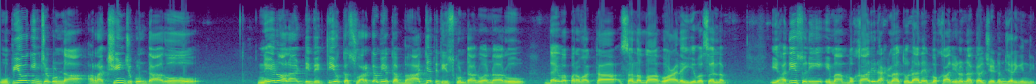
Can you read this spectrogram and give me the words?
ఉపయోగించకుండా రక్షించుకుంటారో నేను అలాంటి వ్యక్తి యొక్క స్వర్గం యొక్క బాధ్యత తీసుకుంటాను అన్నారు దైవ ప్రవక్త సల్లల్లాహు అలైహి వసల్లం. ఈ హదీసుని ఇమాం బుఖారి రహమతుల్లాలే బుఖారీలో నకలు చేయడం జరిగింది.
